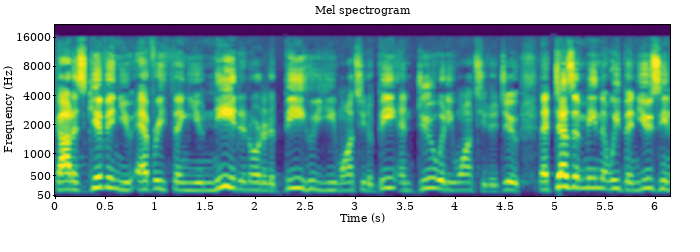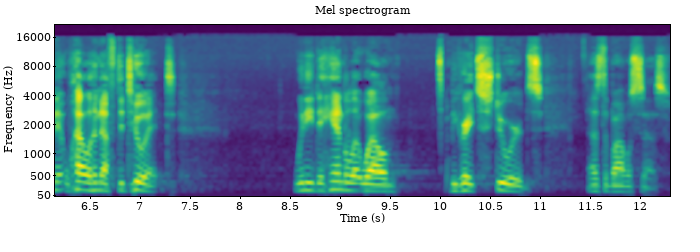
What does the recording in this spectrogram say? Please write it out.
God has given you everything you need in order to be who He wants you to be and do what He wants you to do. That doesn't mean that we've been using it well enough to do it. We need to handle it well, be great stewards, as the Bible says.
